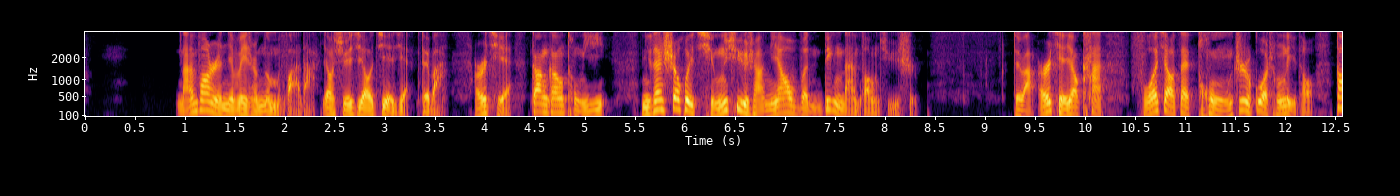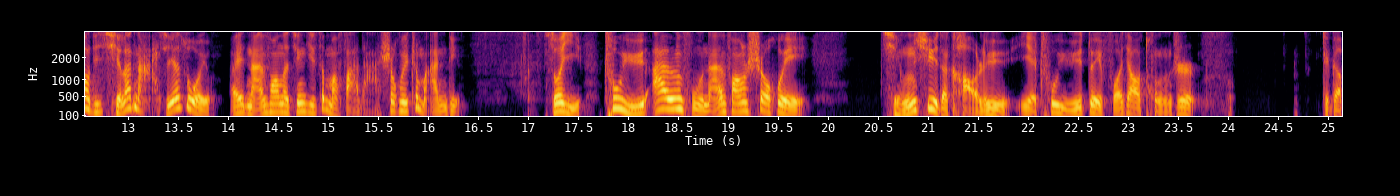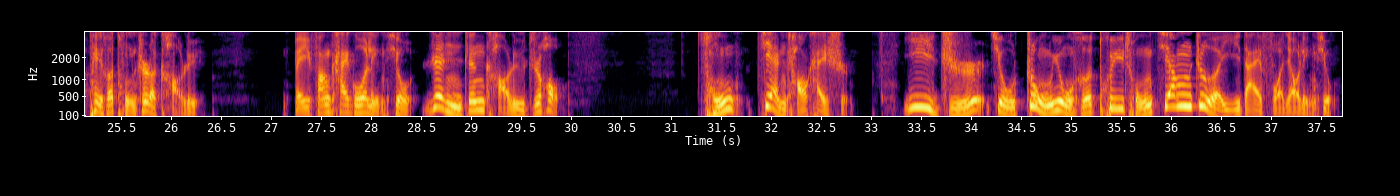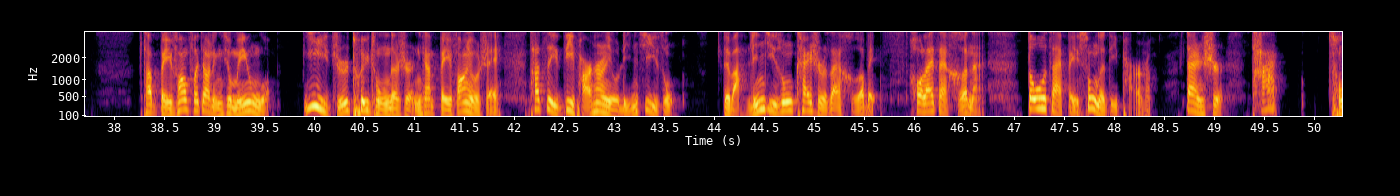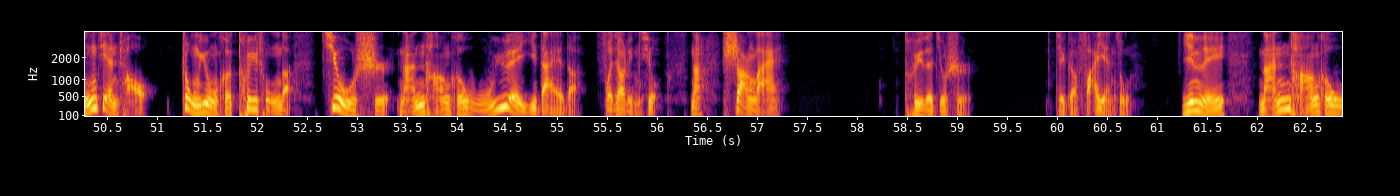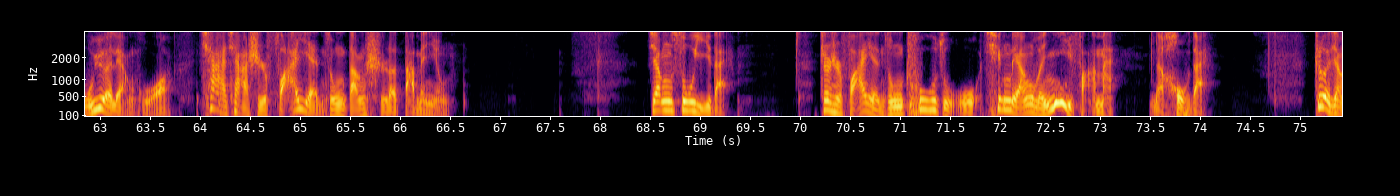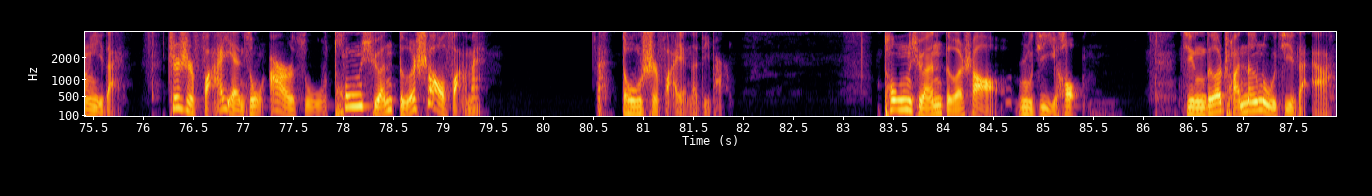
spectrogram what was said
南方人家为什么那么发达？要学习，要借鉴，对吧？而且刚刚统一，你在社会情绪上你要稳定南方局势，对吧？而且要看佛教在统治过程里头到底起了哪些作用。哎，南方的经济这么发达，社会这么安定。所以，出于安抚南方社会情绪的考虑，也出于对佛教统治这个配合统治的考虑。北方开国领袖认真考虑之后，从建朝开始，一直就重用和推崇江浙一带佛教领袖。他北方佛教领袖没用过，一直推崇的是，你看北方有谁？他自己地盘上有林济宗，对吧？林济宗开始在河北，后来在河南，都在北宋的地盘上。但是他从建朝重用和推崇的就是南唐和吴越一带的佛教领袖。那上来推的就是这个法眼宗，因为南唐和吴越两国恰恰是法眼宗当时的大本营。江苏一带，这是法眼宗初祖清凉文艺法脉那后代；浙江一带，这是法眼宗二祖通玄德绍法脉，啊，都是法眼的地盘。通玄德绍入籍以后，《景德传灯录》记载啊，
